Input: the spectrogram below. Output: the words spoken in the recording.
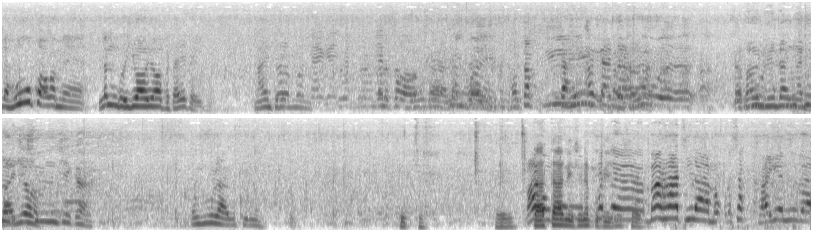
la hu ko ga me lam go yo yo ba tai tai nai tri ma tap ta hi ga ta hu ta ba ni nang ngan ba yo kan hu la ku ni Tata ni sini pergi. Mahatila mok le sak sai gen ga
